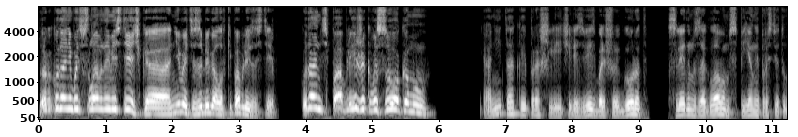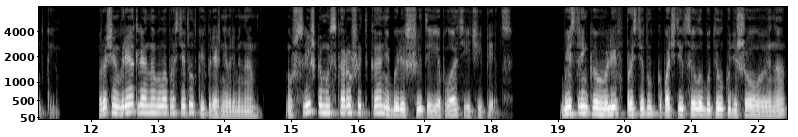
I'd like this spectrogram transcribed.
«Только куда-нибудь в славное местечко, а не в эти забегаловки поблизости. Куда-нибудь поближе к высокому!» Они так и прошли через весь большой город, следом за главом с пьяной проституткой. Впрочем, вряд ли она была проституткой в прежние времена. Уж слишком из хорошей ткани были сшиты ее платье и чепец. Быстренько влив в проститутку почти целую бутылку дешевого вина,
